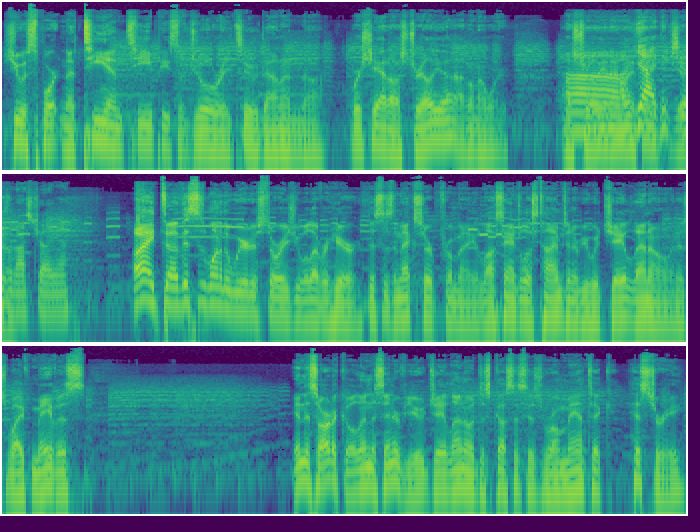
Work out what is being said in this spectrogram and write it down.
She was sporting a TNT piece of jewelry too down in uh, where's she at? Australia? I don't know where. Australia now. Uh, I yeah, I think think she was in Australia. All right, uh, this is one of the weirdest stories you will ever hear. This is an excerpt from a Los Angeles Times interview with Jay Leno and his wife Mavis. In this article, in this interview, Jay Leno discusses his romantic history,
